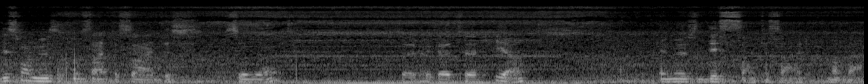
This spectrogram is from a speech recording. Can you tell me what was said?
This one moves it from side to side. This silver. So if we go to here, it moves this side to side, not that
